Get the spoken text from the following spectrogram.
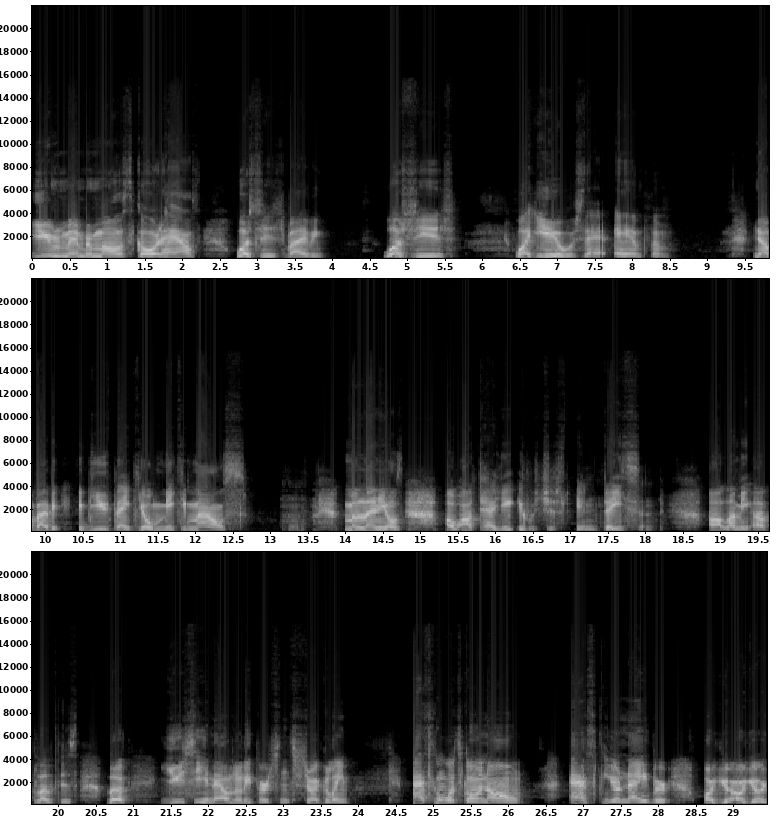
You remember Moss Courthouse? What's this, baby? What's this? What year was that anthem? No, baby, if you think you're Mickey Mouse, millennials, oh, I'll tell you, it was just indecent. Uh, let me upload this. Look, you see an elderly person struggling, ask them what's going on. Ask your neighbor, are you are you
